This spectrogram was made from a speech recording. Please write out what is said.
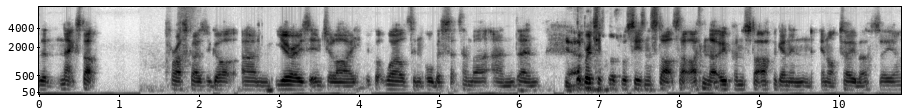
the next up for us guys, we've got um, Euros in July. We've got Worlds in August, September, and then yeah the British football season starts up. I think that Open start up again in, in October. So yeah.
